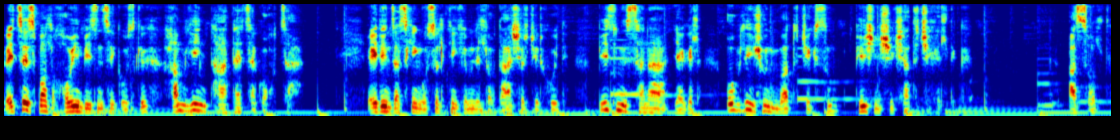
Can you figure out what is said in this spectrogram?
Рецесс бол хувийн бизнесийг үүсгэх хамгийн таатай цаг хугацаа. Эдийн засгийн өсөлтийн хэмнэл удаашрж ирэх үед бизнес санаа яг л өвлийн шүн мод чигсэн пишн шиг шатж эхэлдэг. Асуулт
